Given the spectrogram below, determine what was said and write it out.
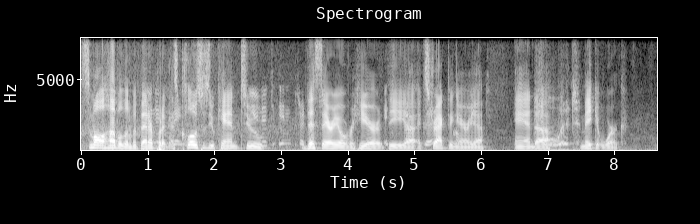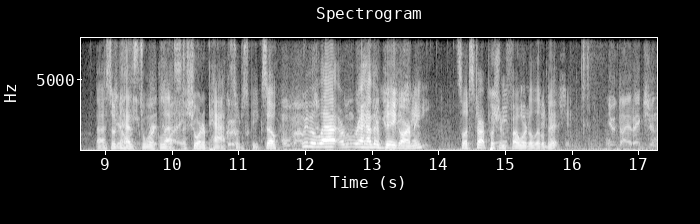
small hub a little bit better, put it as close as you can to Unit in production. this area over here, the uh, extracting area, and uh, make it work. Uh, so it has to work less, a shorter path, so to speak. So we have a, la- a rather big army. So let's start pushing forward a little bit. Production. New direction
